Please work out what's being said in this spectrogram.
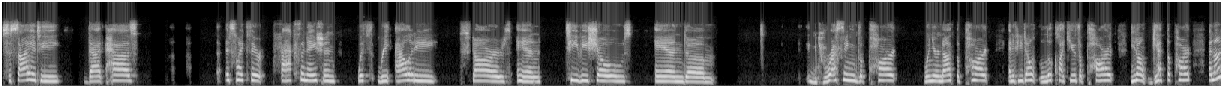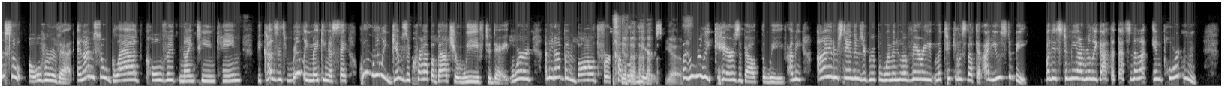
society that has it's like their fascination with reality stars and TV shows and um, dressing the part when you're not the part and if you don't look like you're the part, you don't get the part. And I'm so over that. And I'm so glad COVID 19 came because it's really making us say, who really gives a crap about your weave today? Word, I mean, I've been bald for a couple of years. yes. But who really cares about the weave? I mean, I understand there's a group of women who are very meticulous about that. I used to be. But it's to me, I really got that that's not important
